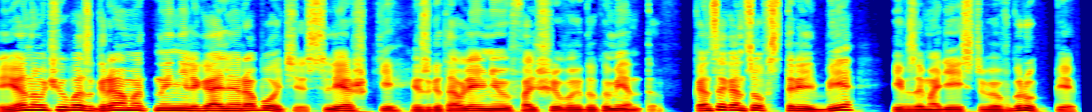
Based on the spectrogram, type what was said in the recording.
Я научу вас грамотной нелегальной работе, слежке, изготовлению фальшивых документов, в конце концов, стрельбе и взаимодействию в группе.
